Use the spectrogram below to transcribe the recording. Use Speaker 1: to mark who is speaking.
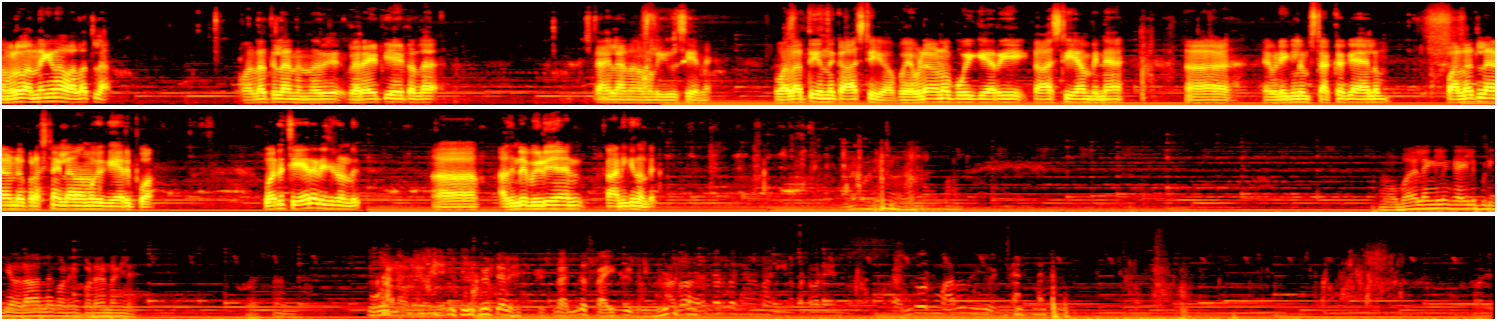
Speaker 1: നമ്മൾ വന്നിരിക്കുന്ന വള്ളത്തിലാണ് വള്ളത്തിലാണ് ഇന്നൊരു വെറൈറ്റി ആയിട്ടുള്ള സ്റ്റൈലാണ് നമ്മൾ യൂസ് ചെയ്യുന്നത് വള്ളത്തിൽ ഇന്ന് കാസ്റ്റ് ചെയ്യുക. അപ്പോൾ എവിടെ വേണോ പോയി കയറി കാസ്റ്റ് ചെയ്യാം. പിന്നെ എവിടെയെങ്കിലും സ്റ്റക്കൊക്കെ ആയാലും വള്ളത്തിലായതുകൊണ്ട് പ്രശ്നമില്ലാതെ നമുക്ക് കയറി പോവാം. ഒരു ചേരടിച്ചിട്ടുണ്ട് അതിന്റെ വീഡിയോ ഞാൻ കാണിക്കുന്നുണ്ട്. മൊബൈലെങ്കിലും കയ്യിൽ പിടിക്കാൻ ഒരാളെ കുട കുടയുണ്ടെങ്കിലേ.
Speaker 2: നല്ല സ്ട്രൈക്ക് കിട്ടും.
Speaker 3: അത് അടുത്തടുത്തൊക്കെയാണ് അടിക്കുന്നത് പട്ടവടയിൽ
Speaker 2: രണ്ടുപേർക്കും മാറി നീ വെച്ചു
